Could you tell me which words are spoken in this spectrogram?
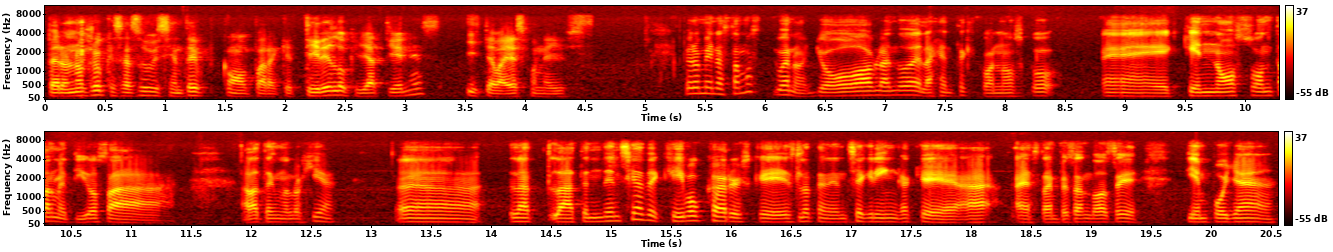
pero no creo que sea suficiente como para que tires lo que ya tienes y te vayas con ellos. Pero mira, estamos, bueno, yo hablando de la gente que conozco eh, que no son tan metidos a la tecnología. Eh, la, la tendencia de cable cutters, que es la tendencia gringa que ha- está empezando hace tiempo ya,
